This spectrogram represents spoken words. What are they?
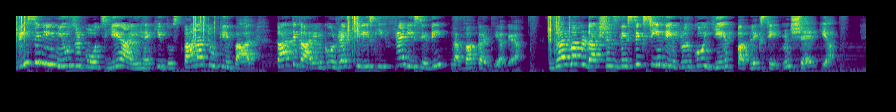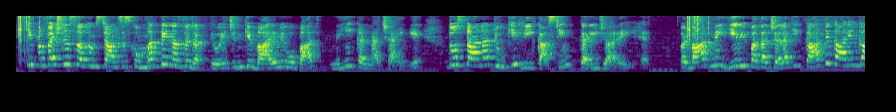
रिसेंटली न्यूज़ रिपोर्ट्स ये आई हैं कि दोस्ताना टू के बाद कार्तिक आर्यन को रेड चिलीज की फ्रेडी से भी रफा कर दिया गया। धर्मा प्रोडक्शंस ने 16 अप्रैल को ये पब्लिक स्टेटमेंट शेयर किया कि प्रोफेशनल सर्कमस्टांसेस को मद्देनजर रखते हुए, जिनके बारे में वो बात नहीं करना चाहेंगे, दोस्ताना टू की रिकास्टिंग करी जा रही है। पर बाद में ये भी पता चला कि कार्तिक आर्यन का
